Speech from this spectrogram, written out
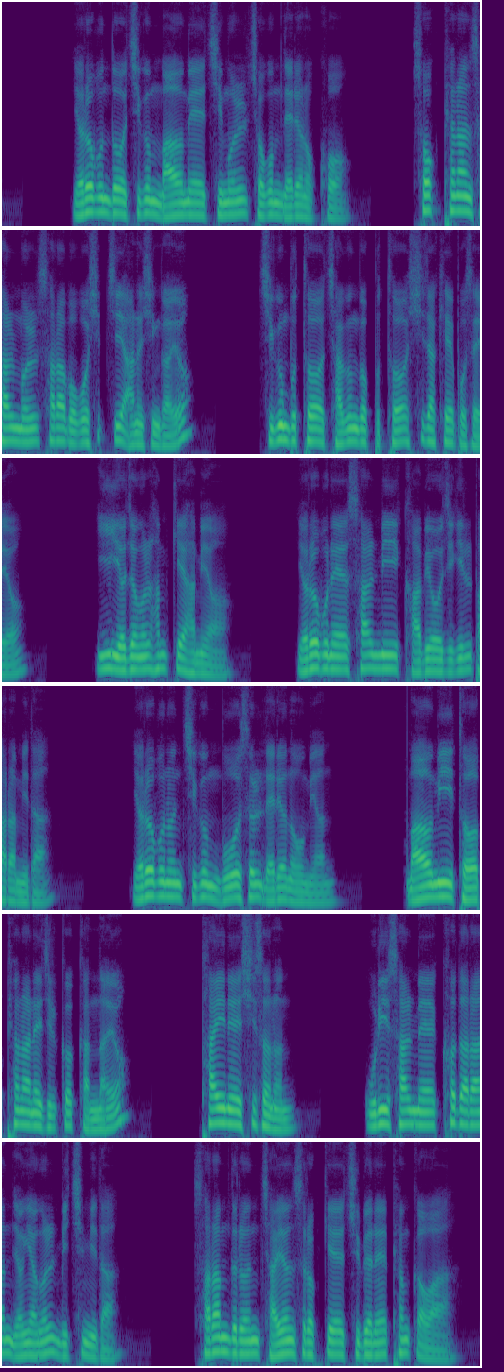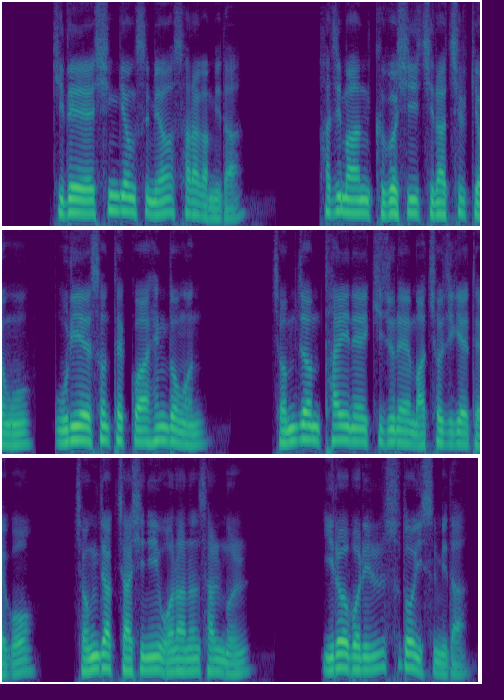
여러분도 지금 마음의 짐을 조금 내려놓고 속 편한 삶을 살아보고 싶지 않으신가요? 지금부터 작은 것부터 시작해 보세요. 이 여정을 함께 하며 여러분의 삶이 가벼워지길 바랍니다. 여러분은 지금 무엇을 내려놓으면 마음이 더 편안해질 것 같나요? 타인의 시선은 우리 삶에 커다란 영향을 미칩니다. 사람들은 자연스럽게 주변의 평가와 기대에 신경 쓰며 살아갑니다. 하지만 그것이 지나칠 경우 우리의 선택과 행동은 점점 타인의 기준에 맞춰지게 되고 정작 자신이 원하는 삶을 잃어버릴 수도 있습니다.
